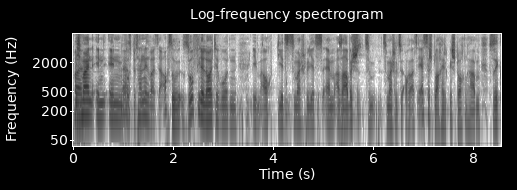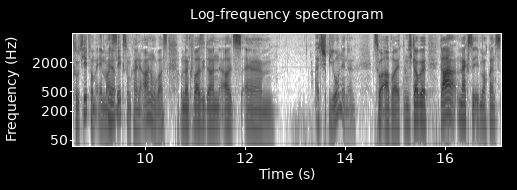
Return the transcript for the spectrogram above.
voll. Ich meine, in, in Ja. Großbritannien war es ja auch so. So viele Leute wurden eben auch, die jetzt zum Beispiel jetzt ähm, Arabisch zum, zum Beispiel auch als erste Sprache gesprochen haben, so rekrutiert vom MI6 und keine Ahnung was, um dann quasi dann als, ähm, als Spioninnen zu arbeiten. Und ich glaube, da merkst du eben auch ganz,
